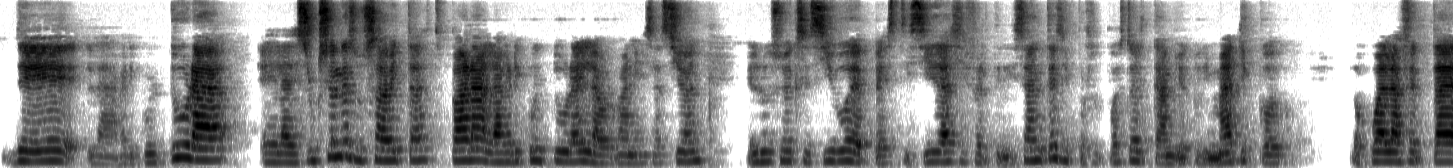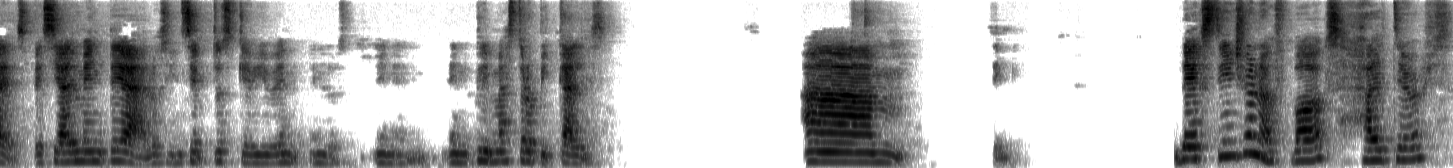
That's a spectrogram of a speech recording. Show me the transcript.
de la agricultura, eh, la destrucción de sus hábitats para la agricultura y la urbanización, el uso excesivo de pesticidas y fertilizantes y por supuesto el cambio climático, lo cual afecta especialmente a los insectos que viven en, en, climas tropicales. The extinction of bugs alters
